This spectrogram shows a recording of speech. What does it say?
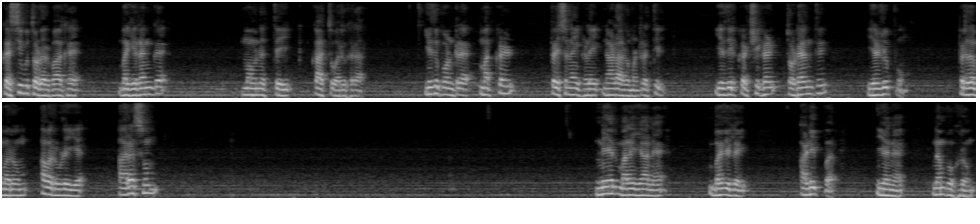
கசிவு தொடர்பாக பகிரங்க மௌனத்தை காத்து வருகிறார். இதுபோன்ற மக்கள் பிரச்சனைகளை நாடாளுமன்றத்தில் எதிர்க்கட்சிகள் தொடர்ந்து எழுப்பும். பிரதமரும் அவருடைய அரசும் நேர்மறையான பதிலை அளிப்பர் என நம்புகிறோம்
